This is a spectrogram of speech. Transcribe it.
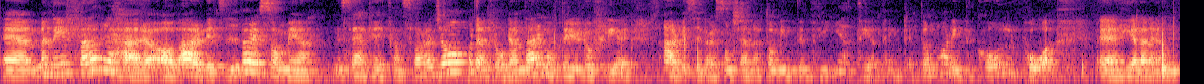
Eh, men det är färre här av arbetsgivare som med, med säkerhet kan svara ja på den frågan. Däremot är det ju då fler arbetsgivare som känner att de inte vet helt enkelt. De har inte koll på eh, hela den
